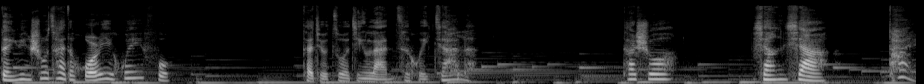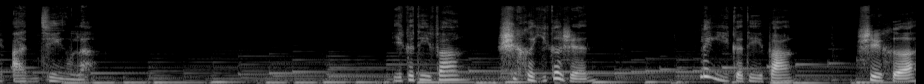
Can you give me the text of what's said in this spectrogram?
等运蔬菜的活儿一恢复，他就坐进篮子回家了。他说：“乡下太安静了。一个地方适合一个人，另一个地方适合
